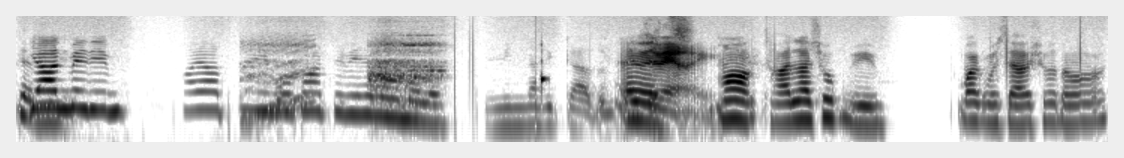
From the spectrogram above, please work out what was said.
Gelmedim. Hayattayım. O parça benim olmalı. Minnacık kaldım. Evet. Mal hala çok büyüğüm. Bak mesela şu adama bak.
